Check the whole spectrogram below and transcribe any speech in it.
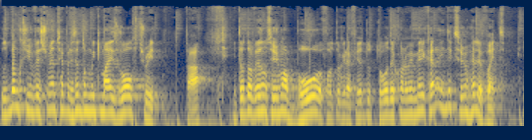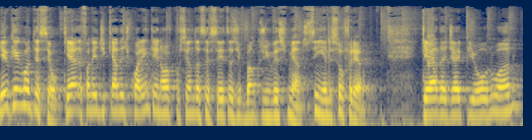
Os bancos de investimento representam muito mais Wall Street. Tá? Então talvez não seja uma boa fotografia do todo a economia americana, ainda que sejam relevantes. E aí o que aconteceu? Queda, falei de queda de 49% das receitas de bancos de investimentos. Sim, eles sofreram. Queda de IPO no ano,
